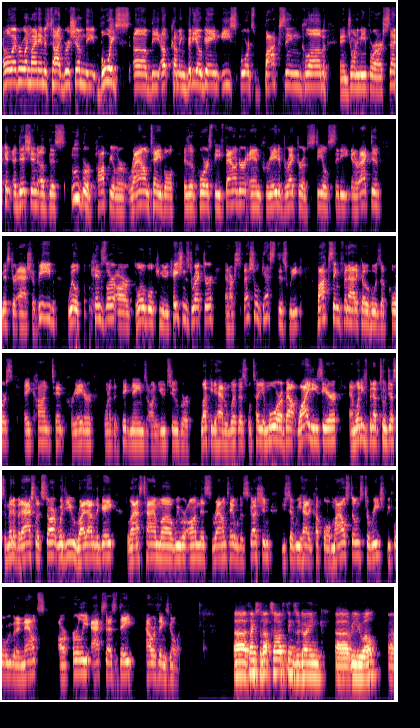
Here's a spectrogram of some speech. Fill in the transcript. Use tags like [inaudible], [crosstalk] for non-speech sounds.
Hello, everyone. My name is Todd Grisham, the voice of the upcoming video game esports boxing club. And joining me for our second edition of this uber popular roundtable is, of course, the founder and creative director of Steel City Interactive, Mr. Ash Habib, Will Kinsler, our global communications director, and our special guest this week, Boxing Fanatico, who is, of course, a content creator, one of the big names on YouTube. We're lucky to have him with us. We'll tell you more about why he's here and what he's been up to in just a minute. But, Ash, let's start with you right out of the gate. Last time uh, we were on this roundtable discussion, you said we had a couple of milestones to reach before we would announce our early access date. How are things going? Uh, thanks for that, Todd. Things are going uh, really well, uh,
